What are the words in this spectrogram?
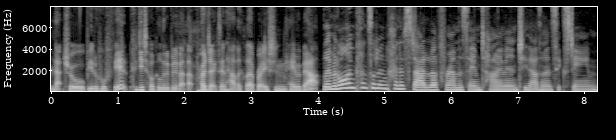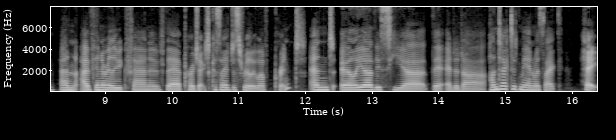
natural, beautiful fit. Could you talk a little bit about that project and how the collaboration came about? Liminal and Penciled In kind of started off around the same time in 2016, and I've been a really big fan of their project because I just really love print. And earlier this year, their editor contacted me and was like, "Hey."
